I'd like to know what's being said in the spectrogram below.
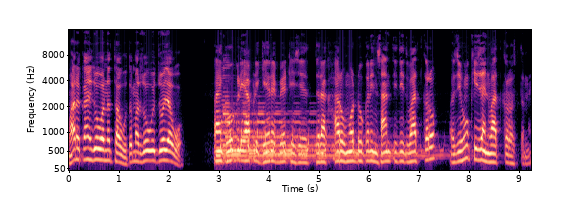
મારે કાંઈ જોવા નથી આવું તમારે જોવું જોઈ આવો. અહીં ગોગડી આપણી ઘેરે બેઠી છે. જરાક સારું મોઢું કરીને શાંતિથી વાત કરો. હજી હું ખીજાઈને વાત કરો છો તમે?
